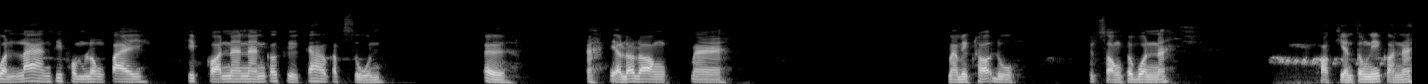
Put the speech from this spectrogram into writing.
บนล่างที่ผมลงไปคลิปก่อนหน้านั้นก็คือเก้ากับศูนย์เออ อะ เดี๋ยวเราลองมา มาวิเคราะห์ดูชุดสองตัวบนนะ ขอเขียนตรงนี้ก่อนนะ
